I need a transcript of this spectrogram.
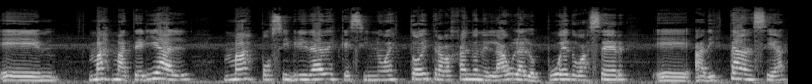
eh, más material, más posibilidades que si no estoy trabajando en el aula lo puedo hacer eh, a distancia.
